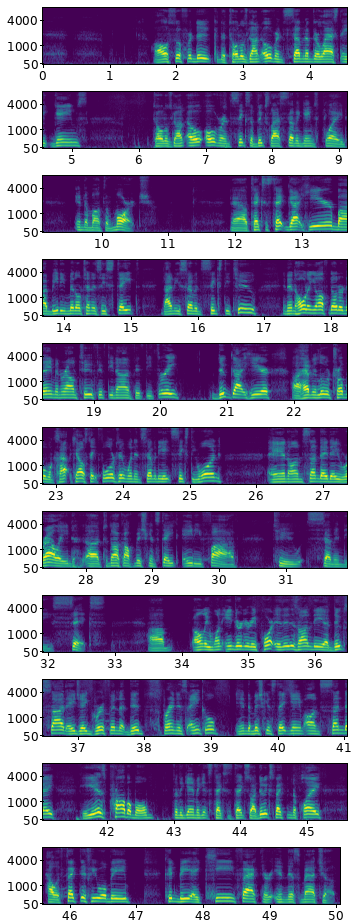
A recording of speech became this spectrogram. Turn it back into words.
Also for Duke, the total's gone over in 7 of their last 8 games. Total's gone over in 6 of Duke's last 7 games played in the month of March. Now, Texas Tech got here by beating Middle Tennessee State 97 62, and then holding off Notre Dame in round 2 59 53. Duke got here uh, having a little trouble with Cal State Fullerton, winning 78 61. And on Sunday, they rallied uh, to knock off Michigan State 85 to 76. Um, only one injury report. It is on the uh, Duke side. AJ Griffin did sprain his ankle in the Michigan State game on Sunday. He is probable for the game against Texas Tech, so I do expect him to play. How effective he will be could be a key factor in this matchup.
